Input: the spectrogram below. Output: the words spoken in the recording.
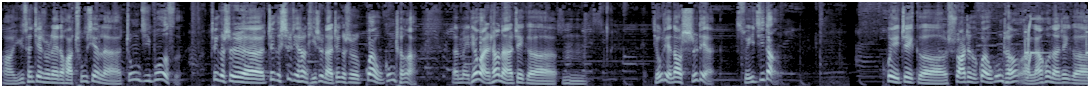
啊，渔村建筑内的话出现了终极 BOSS，这个是这个世界上提示呢，这个是怪物工程啊。呃，每天晚上呢，这个嗯，九点到十点随机档会这个刷这个怪物工程啊，然后呢，这个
